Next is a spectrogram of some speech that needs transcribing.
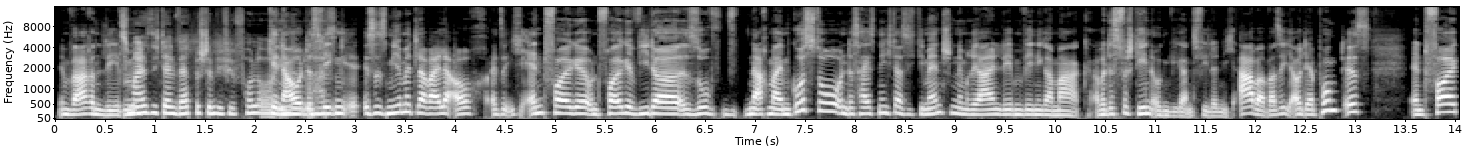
im wahren Leben. Zumal es nicht dein Wert bestimmt, wie viel Follower Genau, deswegen hast. ist es mir mittlerweile auch, also ich entfolge und folge wieder so nach meinem Gusto und das heißt nicht, dass ich die Menschen im realen Leben weniger mag, aber das verstehen irgendwie ganz viele nicht. Aber was ich auch, der Punkt ist, entfolg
